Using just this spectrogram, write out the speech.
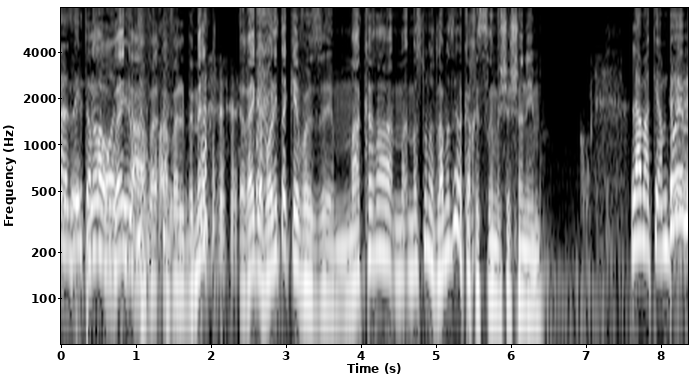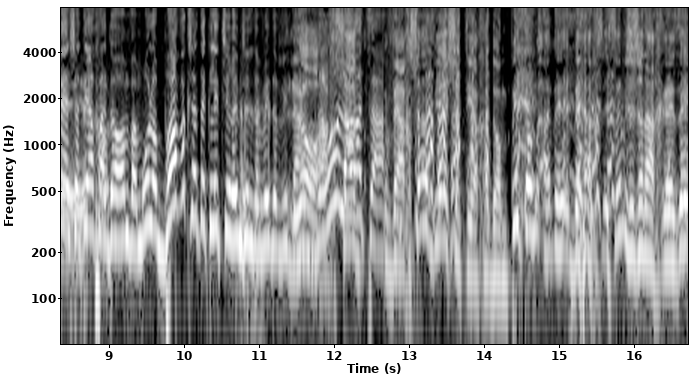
אז. איתמר לא, רוטשילד. רגע, אבל, אבל באמת, רגע, בוא נתעכב על זה. מה קרה, מה, מה זאת אומרת, למה זה לקח 26 שנים? למה? כי עמדו עם אה, אה, שטיח אדום ואמרו לו בוא בבקשה תקליט שירים של דוד אבידן. לא, והוא עכשיו, לא רצה. ועכשיו יש שטיח אדום. פתאום, אה, ב- 26 שנה אחרי זה,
